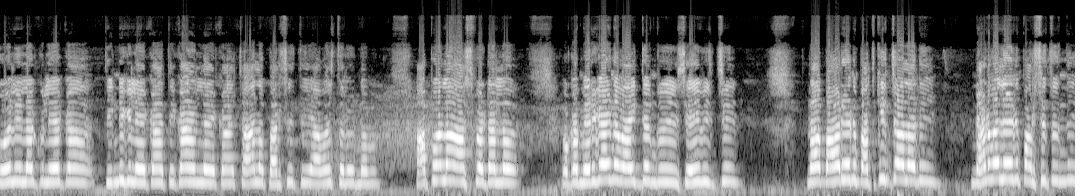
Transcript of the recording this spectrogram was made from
గోళీలకు లేక తిండికి లేక తికాన్ లేక చాలా పరిస్థితి అవస్థలు ఉన్నాము అపోలో హాస్పిటల్లో ఒక మెరుగైన వైద్యం సేవించి నా భార్యను బతికించాలని నడవలేని పరిస్థితి ఉంది.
